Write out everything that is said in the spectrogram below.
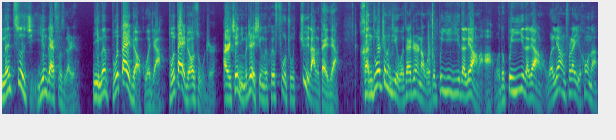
们自己应该负责任。你们不代表国家，不代表组织，而且你们这些行为会付出巨大的代价。很多证据我在这儿呢，我都不一一的亮了啊，我都不一一的亮了。我亮出来以后呢，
